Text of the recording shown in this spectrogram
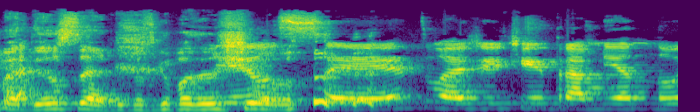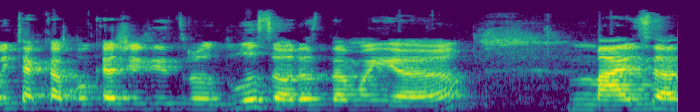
Mas deu certo, conseguiu fazer o Deu show. certo, a gente entra à meia-noite, acabou que a gente entrou duas horas da manhã, mas ah,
